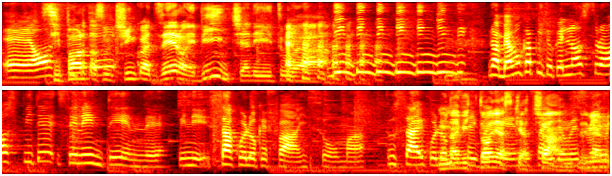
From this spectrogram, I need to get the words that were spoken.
eh, ospite... Si porta sul 5 a 0 e vince addirittura. Din, din, din, din, din, din, din. No, abbiamo capito che il nostro ospite se ne intende, quindi sa quello che fa, insomma. Tu sai quello Una che stai vittoria facendo, sai dove stai intendo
